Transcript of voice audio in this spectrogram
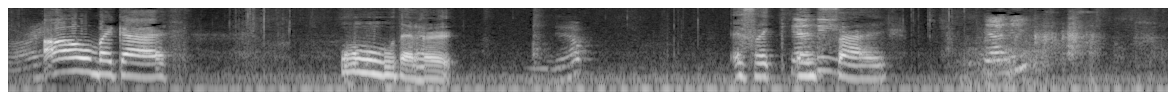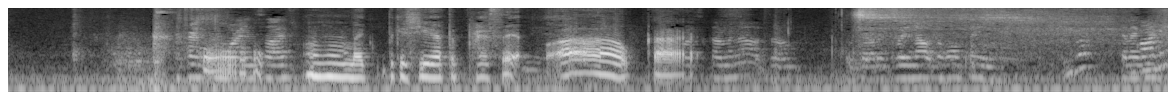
Sorry. Oh my gosh. Oh, that hurt. Yep. It's like Sandy? inside. Yanni? Hurts more inside. hmm like because you have to press it. Oh God. What's coming out, so we gotta drain out the whole thing. Can I get,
